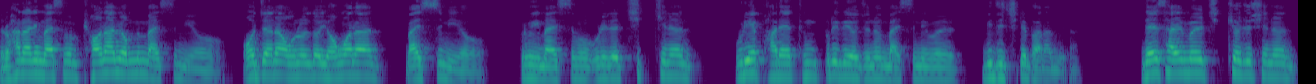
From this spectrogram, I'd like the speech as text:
여러분 하나님 말씀은 변함이 없는 말씀이요. 어제나 오늘도 영원한 말씀이요. 그리고 이 말씀은 우리를 지키는 우리의 발에 등불이 되어주는 말씀임을 믿으시길 바랍니다. 내 삶을 지켜주시는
